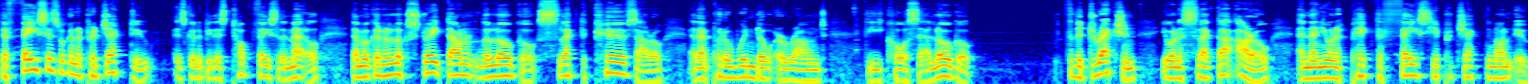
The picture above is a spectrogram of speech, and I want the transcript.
The faces we're going to project to is going to be this top face of the metal. Then we're going to look straight down on the logo, select the curves arrow, and then put a window around the Corsair logo. For the direction, you want to select that arrow, and then you want to pick the face you're projecting onto.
